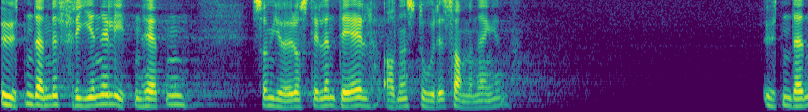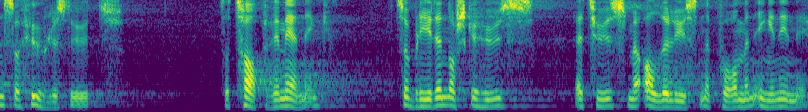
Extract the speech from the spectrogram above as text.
Uten den befriende litenheten som gjør oss til en del av den store sammenhengen. Uten den så hules det ut. Så taper vi mening. Så blir Det norske hus et hus med alle lysene på, men ingen inni.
